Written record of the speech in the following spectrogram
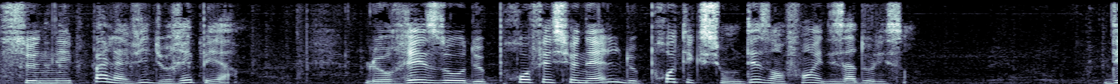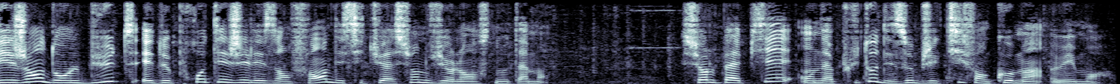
ce n'est pas l'avis du REPEA, le réseau de professionnels de protection des enfants et des adolescents. Des gens dont le but est de protéger les enfants des situations de violence notamment. Sur le papier, on a plutôt des objectifs en commun, eux et moi.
